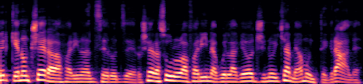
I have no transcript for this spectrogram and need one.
perché non c'era la farina 00, c'era solo la farina quella che oggi noi chiamiamo integrale.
